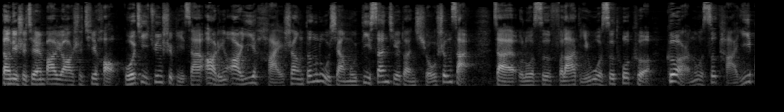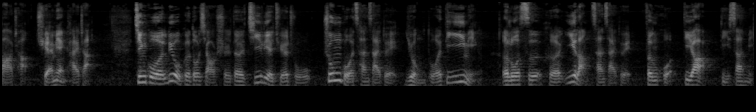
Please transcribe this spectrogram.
当地时间八月二十七号，国际军事比赛二零二一海上登陆项目第三阶段求生赛在俄罗斯弗拉迪沃斯托克戈尔诺斯塔伊靶场全面开展。经过六个多小时的激烈角逐，中国参赛队勇夺第一名，俄罗斯和伊朗参赛队分获第二、第三名。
